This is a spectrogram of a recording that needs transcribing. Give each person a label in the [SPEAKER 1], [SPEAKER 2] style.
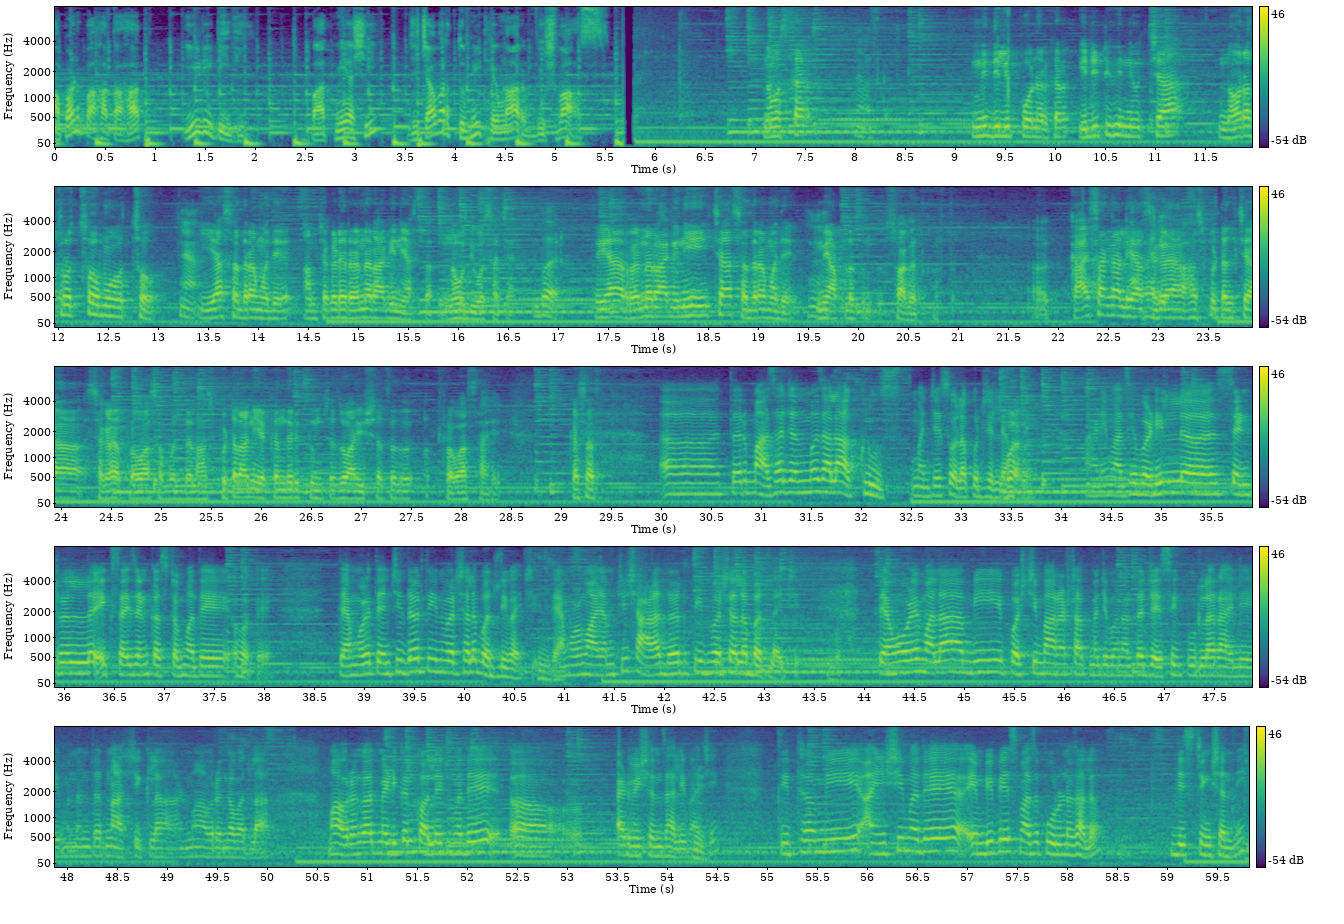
[SPEAKER 1] आपण पाहत आहात ईडी टी व्ही बातमी अशी जिच्यावर तुम्ही ठेवणार विश्वास.
[SPEAKER 2] नमस्कार.
[SPEAKER 3] नमस्कार.
[SPEAKER 2] मी Dilip Ponarkar ED T V न्यूजच्या नवरात्रोत्सव महोत्सव. या सदरामध्ये आमच्याकडे रणरागिणी असतात नऊ दिवसाच्या.
[SPEAKER 3] बर.
[SPEAKER 2] तर या रणरागिणीच्या सदरामध्ये मी आपलं तुम- स्वागत करतो. काय सांगाल या. सगळ्या हॉस्पिटलच्या सगळ्या प्रवासाबद्दल? हॉस्पिटल आणि एकंदरीत तुमचा जो आयुष्याचा जो प्रवास आहे कसा
[SPEAKER 3] अ, तर माझा जन्म झाला अकलूज म्हणजे सोलापूर जिल्ह्यामध्ये. आणि माझे वडील अ, सेंट्रल एक्साईज अँड कस्टममध्ये होते. त्यामुळे त्यांची दर तीन वर्षाला बदली व्हायची. त्यामुळे मा- आमची शाळा दर तीन वर्षाला बदलायची. त्यामुळे मला मी पश्चिम महाराष्ट्रात म्हणजे मग नंतर जयसिंगपूरला राहिले मग नंतर नाशिकला आणि मग औरंगाबादला. मग औरंगाबाद मेडिकल कॉलेजमध्ये ॲडमिशन झाली माझी. तिथं मी ऐंशीमध्ये एम बी बी एस माझं पूर्ण झालं. डिस्टिंक्शननी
